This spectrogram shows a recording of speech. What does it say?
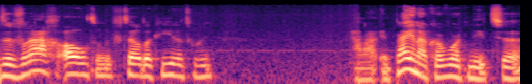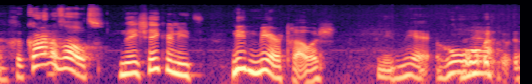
de vraag al toen ik vertelde dat ik hier naartoe ging. Ja, maar in Pijnakker wordt niet gecarnavald. Nee, zeker niet. Niet meer trouwens. Niet meer. Hoe, Ja.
